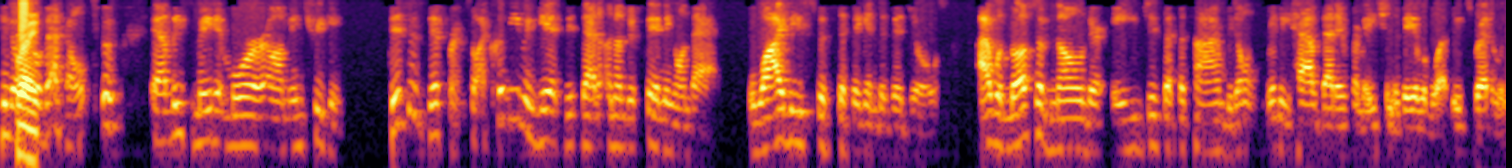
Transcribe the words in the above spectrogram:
you know, Right. so that helped. At least made it more um, intriguing. This is different, so I couldn't even get that an understanding on that. Why these specific individuals? I would love to have known their ages at the time. We don't really have that information available, at least readily.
